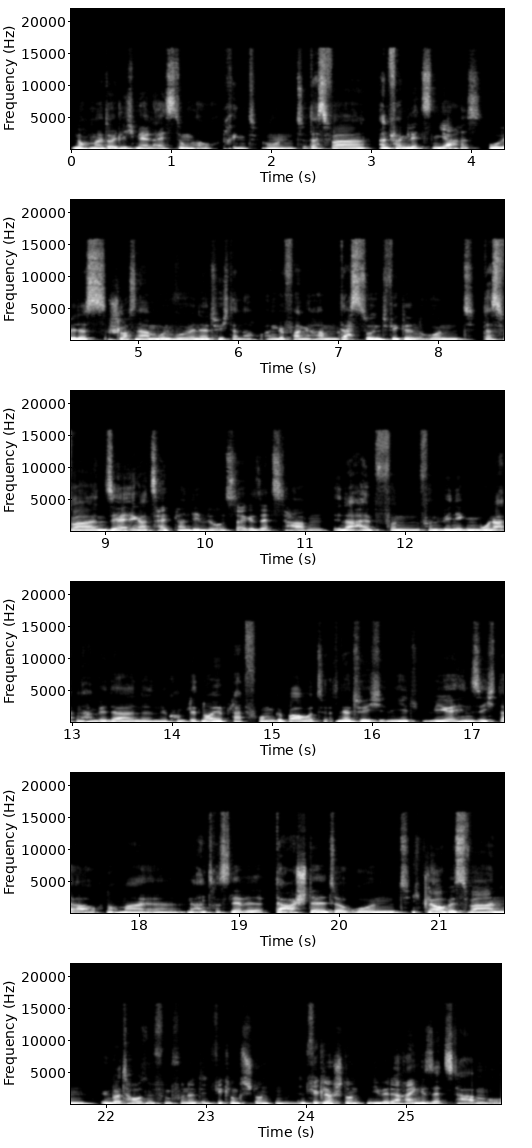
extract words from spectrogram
noch mal deutlich mehr Leistung auch bringt. Und das war Anfang letzten Jahres, wo wir das beschlossen haben und wo wir natürlich dann auch angefangen haben, das zu entwickeln. Und das war ein sehr enger Zeitplan, den wir uns da gesetzt haben. Innerhalb von von wenigen Monaten haben wir da eine, eine komplett neue Plattform gebaut, die natürlich in jedweder Hinsicht da auch noch mal äh, ein anderes Level darstellte. Und ich glaube, es waren über 1500 Entwicklungsstunden, Entwicklerstunden, die wir da reingesetzt haben. Und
